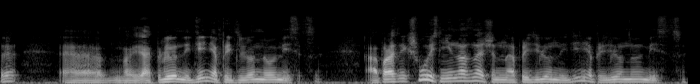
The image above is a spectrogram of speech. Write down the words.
Да? определенный день определенного месяца. А праздник Швуис не назначен на определенный день определенного месяца.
